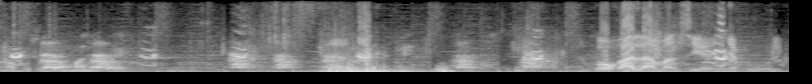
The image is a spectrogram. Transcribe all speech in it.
Mga busog ang manok eh. Yan po, kalamansiyan niya po ulit.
